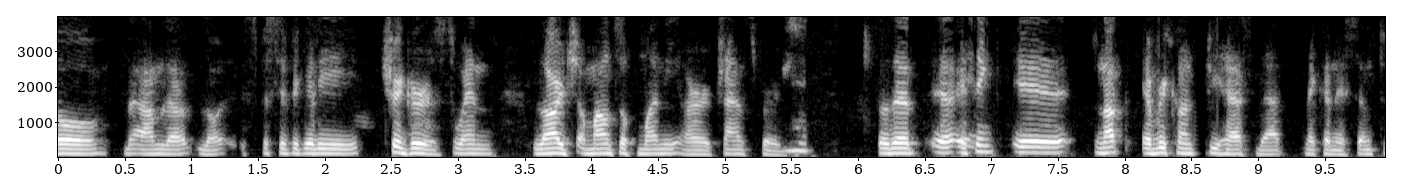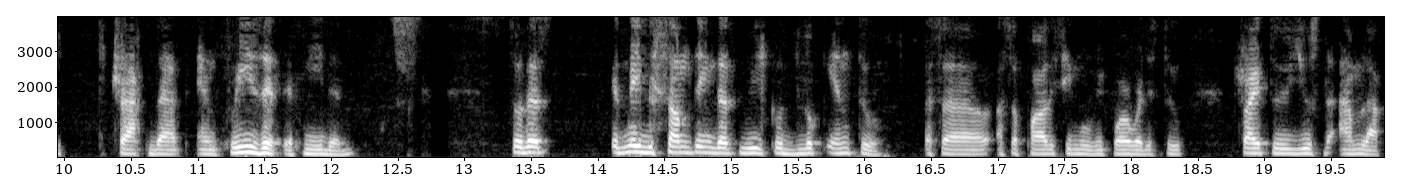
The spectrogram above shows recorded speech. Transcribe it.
law, the AMLA law specifically triggers when large amounts of money are transferred. Mhm. So that uh, I think uh, not every country has that mechanism to, to track that and freeze it if needed. So that it may be something that we could look into as a as a policy moving forward is to try to use the AMLAC,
